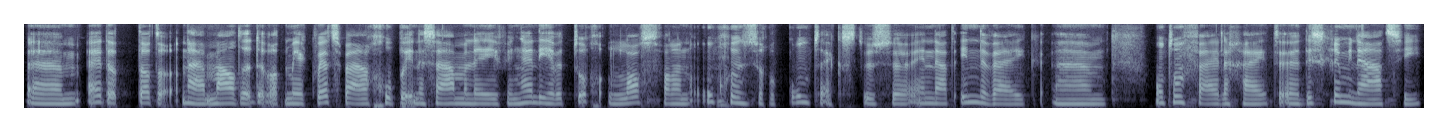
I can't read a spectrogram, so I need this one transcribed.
um, hè, dat, dat nou, maalde de wat meer kwetsbare groepen in de samenleving, hè, die hebben toch last van een ongunstige context. Dus uh, inderdaad in de wijk, um, rondom veiligheid, uh, discriminatie.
